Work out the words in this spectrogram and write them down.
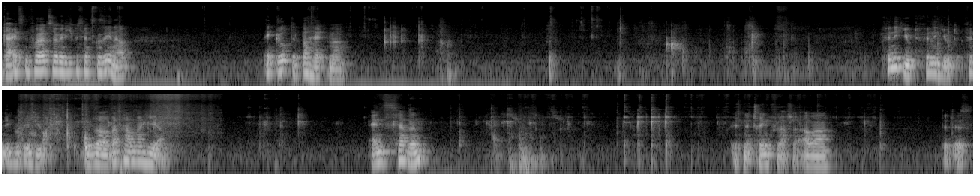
geilsten Feuerzeuge, die ich bis jetzt gesehen habe. Ich glaube, das behalten wir. Finde ich gut, finde ich gut, finde ich wirklich gut. So, was haben wir hier? N7 ist eine Trinkflasche, aber das ist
